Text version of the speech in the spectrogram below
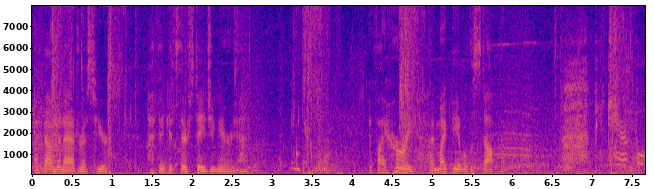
I found an address here. I think it's their staging area. If I hurry, I might be able to stop them. Be careful.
